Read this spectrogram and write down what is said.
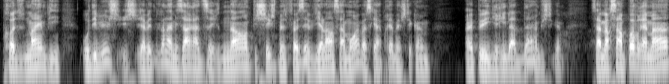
produit de même, puis au début, j'avais tout le temps la misère à dire non, puis je sais que je me faisais violence à moi, parce qu'après, ben, j'étais comme un peu aigri là-dedans, puis j'étais comme, ça me ressemble pas vraiment,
